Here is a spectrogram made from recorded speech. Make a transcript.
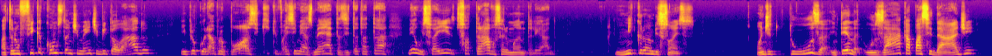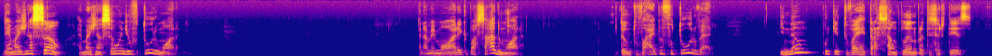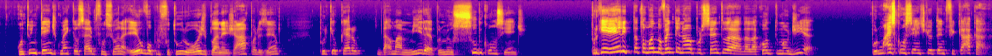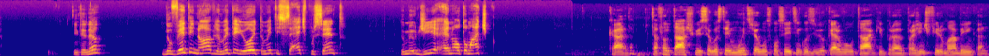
Mas tu não fica constantemente bitolado em procurar o propósito, o que, que vai ser minhas metas e tá, tá, tá. Meu, isso aí só trava o ser humano, tá ligado? Microambições. Onde tu usa, entenda, usar a capacidade da imaginação. A imaginação onde o futuro mora. Na memória que o passado mora. Então tu vai para o futuro, velho. E não porque tu vai retraçar um plano para ter certeza. Quando tu entende como é que teu cérebro funciona, eu vou para o futuro hoje planejar, por exemplo, porque eu quero dar uma mira para o meu subconsciente. Porque é ele que está tomando 99% da, da, da conta do meu dia. Por mais consciente que eu tento ficar, cara. Entendeu? 99, 98, 97% do meu dia é no automático. Cara, tá, tá, fantástico isso. Eu gostei muito de alguns conceitos. Inclusive, eu quero voltar aqui pra, pra gente firmar bem, cara.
